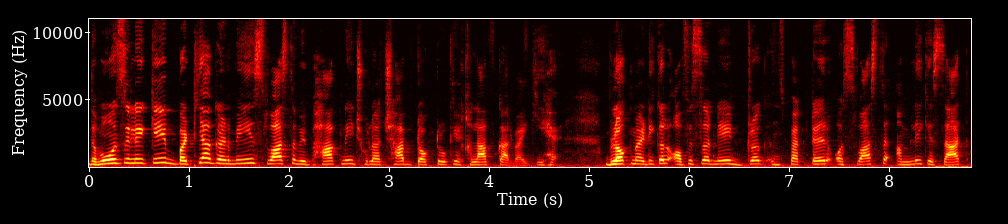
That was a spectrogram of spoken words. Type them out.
दमोह ज़िले के बटियागढ़ में स्वास्थ्य विभाग ने झूला छाप डॉक्टरों के खिलाफ कार्रवाई की है। ब्लॉक मेडिकल ऑफिसर ने ड्रग इंस्पेक्टर और स्वास्थ्य अमले के साथ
